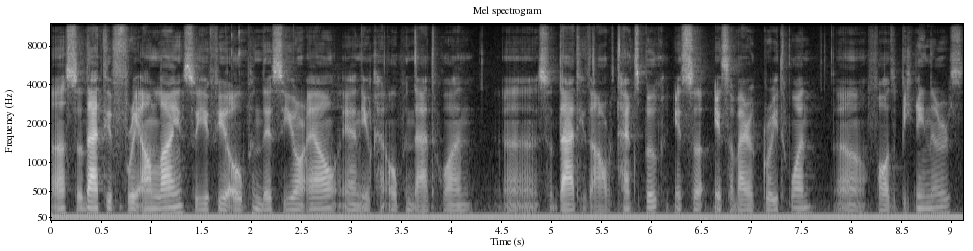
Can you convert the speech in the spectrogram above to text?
uh, so that is free online. So if you open this URL and you can open that one, uh, so that is our textbook. It's a it's a very great one uh, for the beginners.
